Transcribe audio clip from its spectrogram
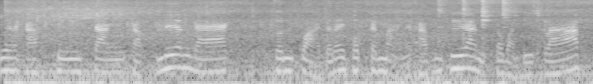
ด้วยนะครับจริงจังกับเรื่องแดกจนกว่าจะได้พบกันใหม่นะครับ เพื่อนๆสวัสดีครับ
